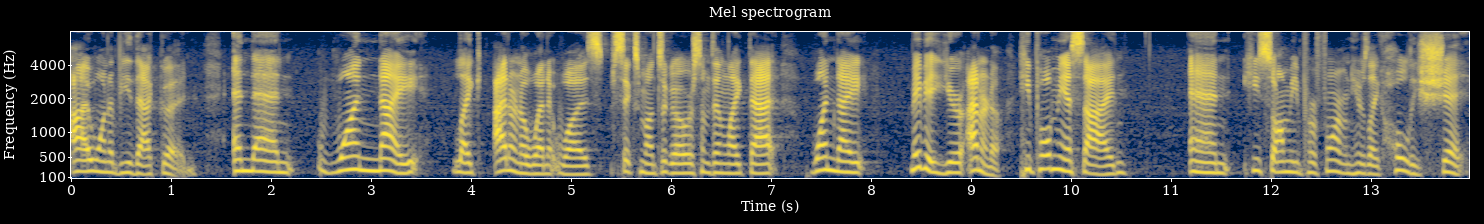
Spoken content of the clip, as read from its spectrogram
I want to be that good. And then one night, like, I don't know when it was, six months ago or something like that, one night, maybe a year, I don't know, he pulled me aside and he saw me perform and he was like, holy shit.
